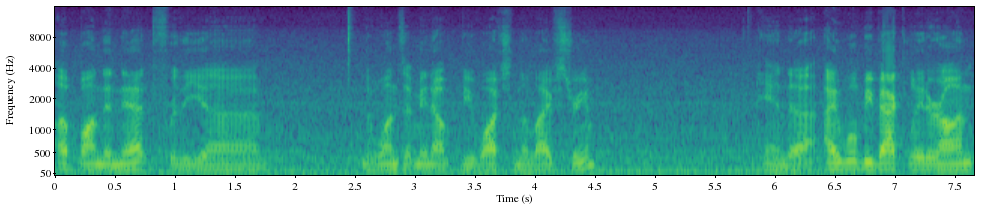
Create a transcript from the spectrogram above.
up on the net for the uh, the ones that may not be watching the live stream and uh, I will be back later on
